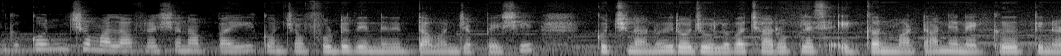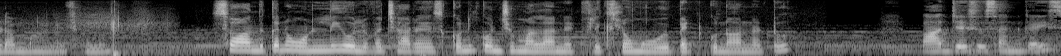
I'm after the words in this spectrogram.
ఇంకా కొంచెం అలా ఫ్రెషన్ అప్ అయ్యి కొంచెం ఫుడ్ తినిద్దామని చెప్పేసి కూర్చున్నాను. ఈరోజు ఉలవచారు ప్లస్ ఎగ్ అనమాట నేను ఎగ్ తినడం మానేశాను. సో అందుకని ఓన్లీ ఉలవచారు వేసుకొని కొంచెం అలా నెట్ఫ్లిక్స్లో మూవీ పెట్టుకున్నా అన్నట్టు. బాగా చేసేసాను గైస్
